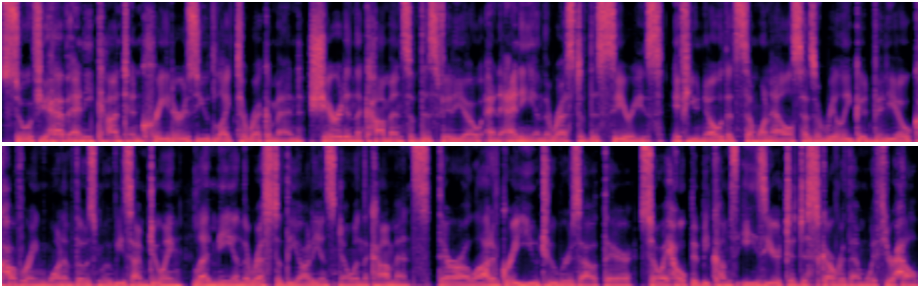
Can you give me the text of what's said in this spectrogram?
So if you have any content creators you'd like to recommend, share it in the comments of this video and any in the rest of this series. If you know that someone else has a really good video covering one of those movies I'm doing, let me and the rest of the audience know in the comments. There are a lot of great YouTubers out there, so I hope it becomes easier to discover them with your help.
